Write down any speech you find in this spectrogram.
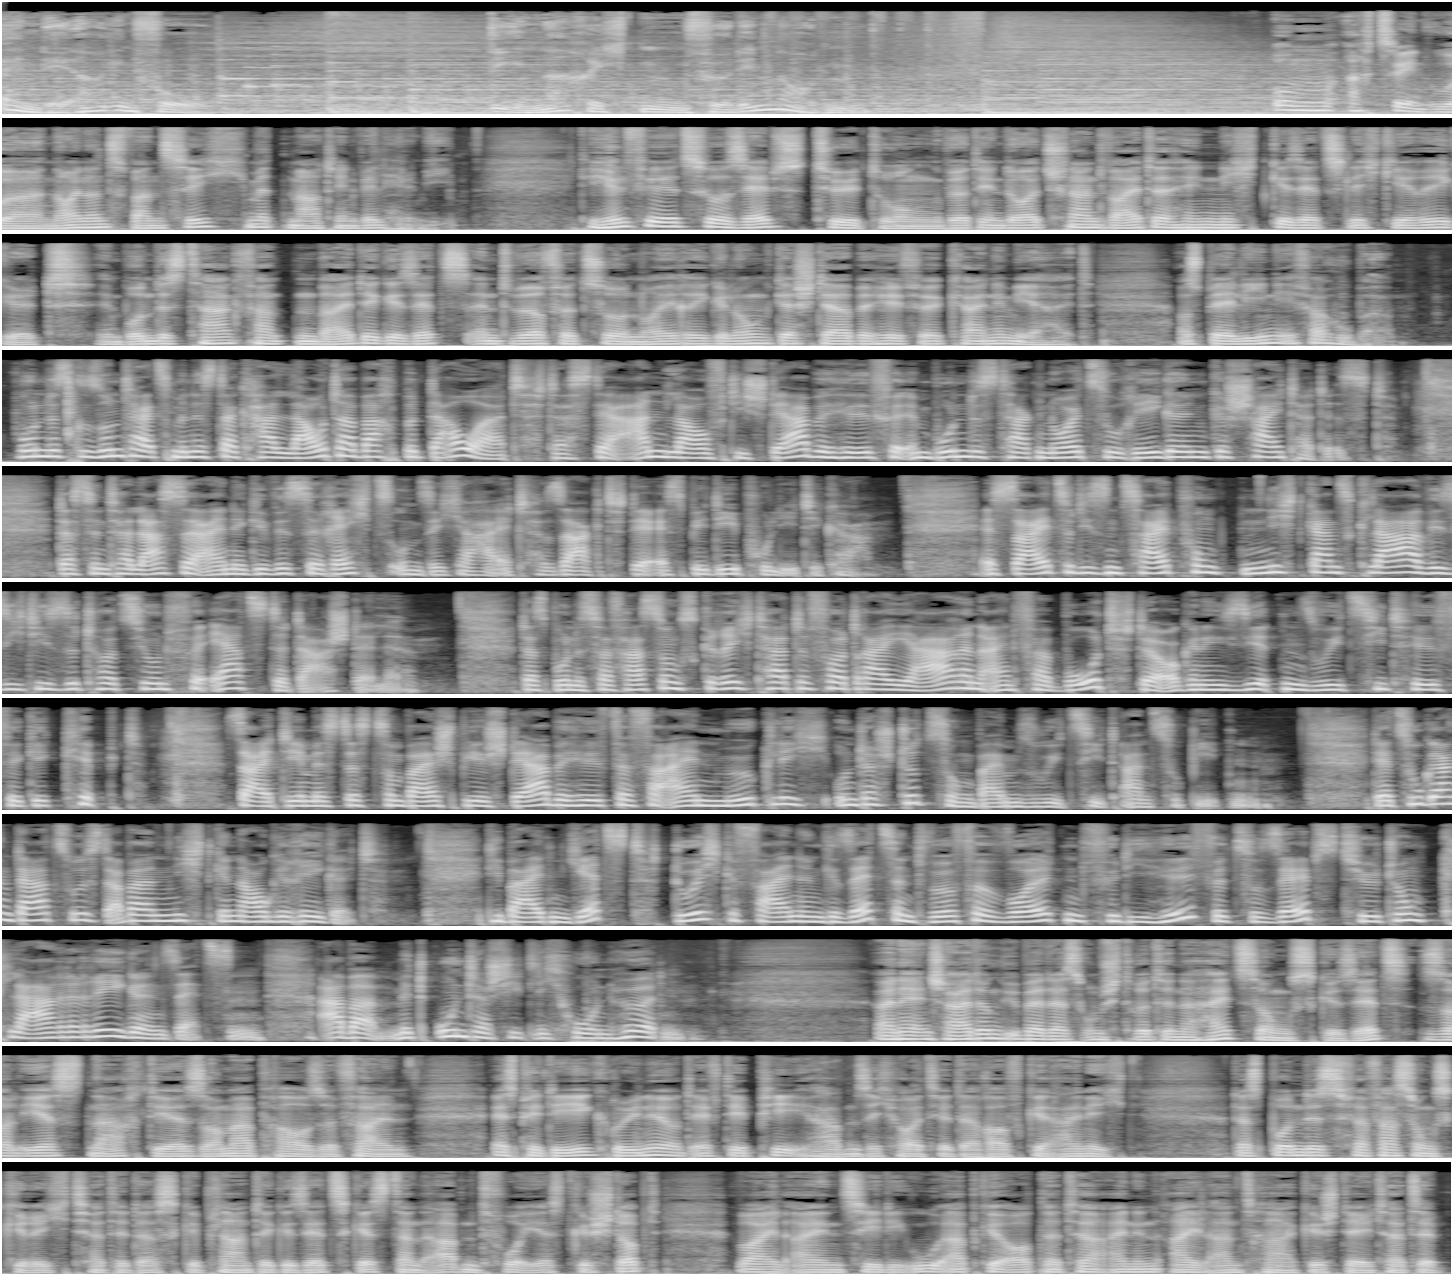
NDR Info. Die Nachrichten für den Norden. Um 18.29 Uhr mit Martin Wilhelmi. Die Hilfe zur Selbsttötung wird in Deutschland weiterhin nicht gesetzlich geregelt. Im Bundestag fanden beide Gesetzentwürfe zur Neuregelung der Sterbehilfe keine Mehrheit. Aus Berlin Eva Huber. Bundesgesundheitsminister Karl Lauterbach bedauert, dass der Anlauf, die Sterbehilfe im Bundestag neu zu regeln, gescheitert ist. Das hinterlasse eine gewisse Rechtsunsicherheit, sagt der SPD-Politiker. Es sei zu diesem Zeitpunkt nicht ganz klar, wie sich die Situation für Ärzte darstelle. Das Bundesverfassungsgericht hatte vor drei Jahren ein Verbot der organisierten Suizidhilfe gekippt. Seitdem ist es zum Beispiel Sterbehilfevereinen möglich, Unterstützung beim Suizid anzubieten. Der Zugang dazu ist aber nicht genau geregelt. Die beiden jetzt durchgefallenen Gesetzentwürfe wollten für die Hilfe zur Selbsttötung klare Regeln setzen, aber mit unterschiedlich hohen Hürden. Eine Entscheidung über das umstrittene Heizungsgesetz soll erst nach der Sommerpause fallen. SPD, Grüne und FDP haben sich heute darauf geeinigt. Das Bundesverfassungsgericht hatte das geplante Gesetz gestern Abend vorerst gestoppt, weil ein CDU-Abgeordneter einen Eilantrag gestellt hatte.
